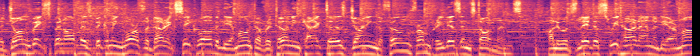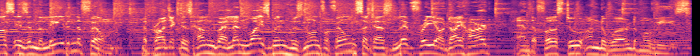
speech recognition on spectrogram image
The John Wick spin off is becoming more of a direct sequel with the amount of returning characters joining the film from previous installments. Hollywood's latest sweetheart, Ana de Armas, is in the lead in the film. The project is helmed by Len Wiseman, who's known for films such as Live Free or Die Hard and the first two Underworld movies.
